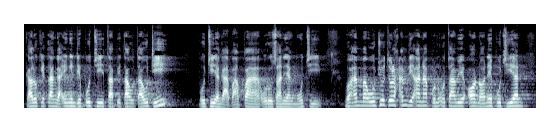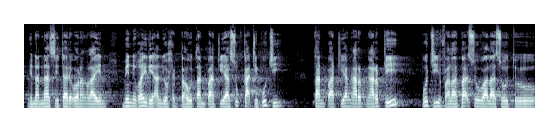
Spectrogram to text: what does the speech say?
kalau kita enggak ingin dipuji tapi tahu-tahu dipuji ya enggak apa-apa urusan yang muji. Wa amma wujudul hamdi anapun utawi onone pujian minan nasi dari orang lain min ghairi an yuhibbahu tanpa dia suka dipuji tanpa dia ngarep-ngarep di puji fala baksu wala soto.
